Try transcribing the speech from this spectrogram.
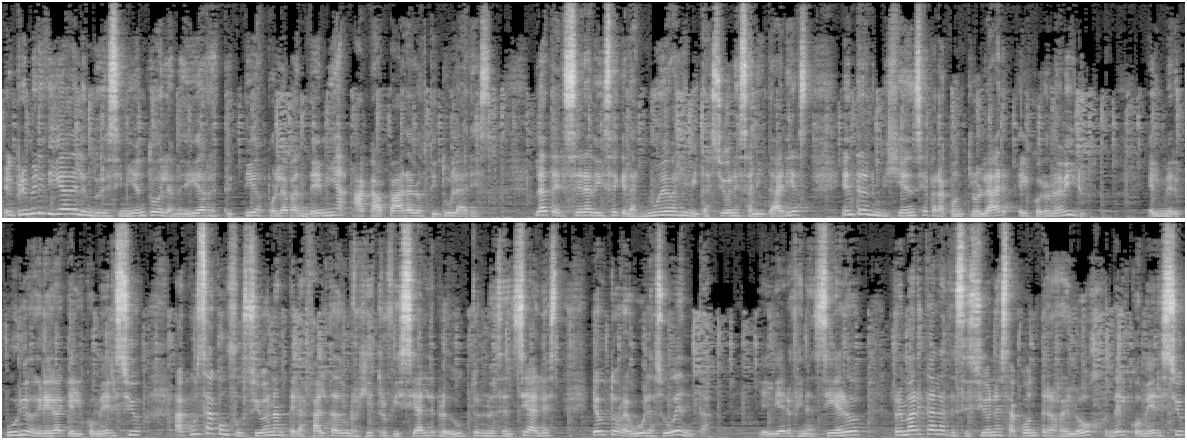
El primer día del endurecimiento de las medidas restrictivas por la pandemia acapara los titulares. La tercera dice que las nuevas limitaciones sanitarias entran en vigencia para controlar el coronavirus. El Mercurio agrega que el comercio acusa confusión ante la falta de un registro oficial de productos no esenciales y autorregula su venta. Y el diario financiero remarca las decisiones a contrarreloj del comercio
